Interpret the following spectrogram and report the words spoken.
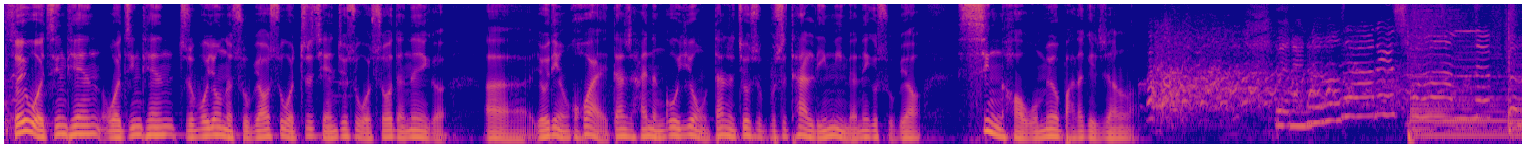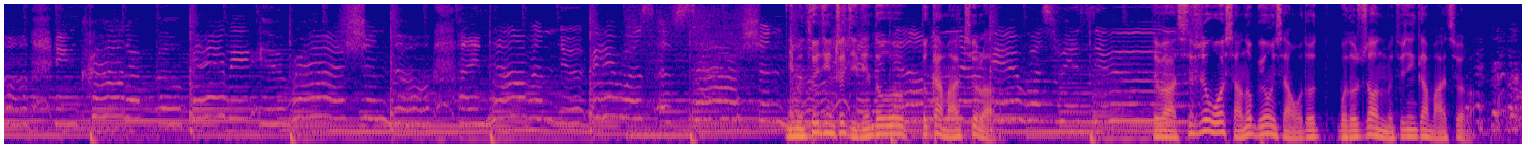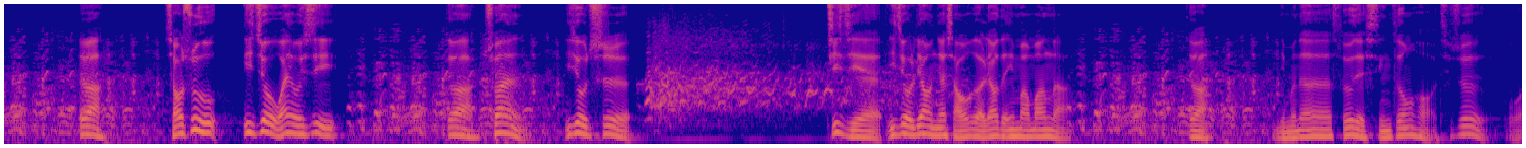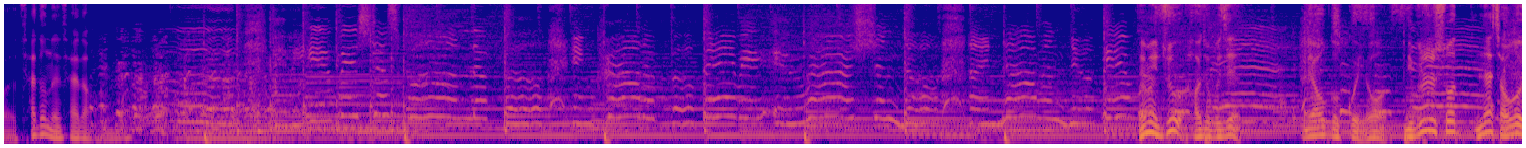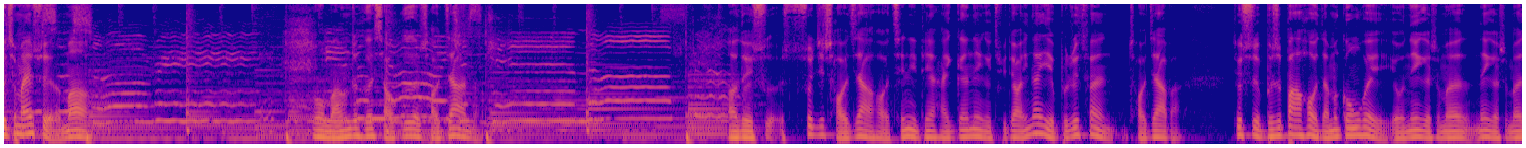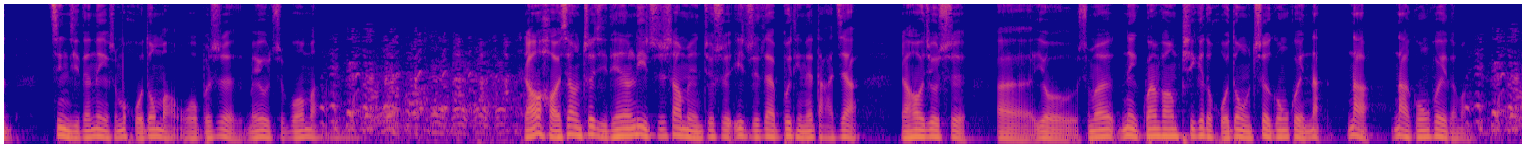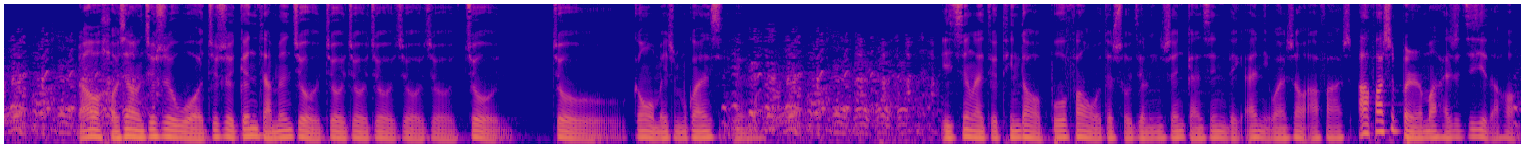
所以我今天我今天直播用的鼠标是我之前就是我说的那个，呃，有点坏，但是还能够用，但是就是不是太灵敏的那个鼠标，幸好我没有把它给扔了。你们最近这几天都都干嘛去了？对吧？其实我想都不用想，我都我都知道你们最近干嘛去了，对吧？小树依旧玩游戏，对吧？川依旧吃，鸡姐依旧撩你家小哥哥撩的硬邦邦的，对吧？你们的所有的行踪哈，其实我猜都能猜到。美美猪，好久不见，撩个鬼哦！你不是说人家小哥哥去买水了吗？我忙着和小哥哥吵架呢。哦，对，说说起吵架哈，前几天还跟那个曲调，应该也不是算吵架吧，就是不是八号咱们工会有那个什么那个什么晋级的那个什么活动嘛？我不是没有直播嘛？然后好像这几天荔枝上面就是一直在不停的打架，然后就是呃有什么那官方 PK 的活动，这工会那那那工会的嘛？然后好像就是我就是跟咱们就就就就就就就就跟我没什么关系。一进来就听到播放我的手机铃声，感谢你的爱你。晚上阿发是阿发是本人吗？还是机器的号？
